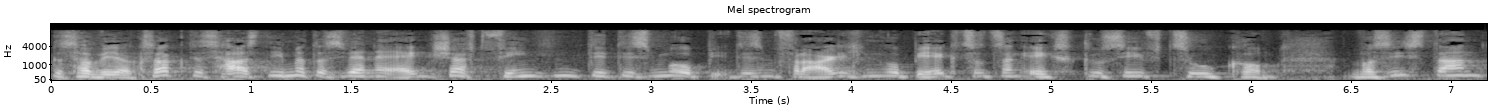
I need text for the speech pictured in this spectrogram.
das habe ich ja gesagt, das heißt immer, dass wir eine Eigenschaft finden, die diesem, diesem fraglichen Objekt sozusagen exklusiv zukommt. Was ist dann,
